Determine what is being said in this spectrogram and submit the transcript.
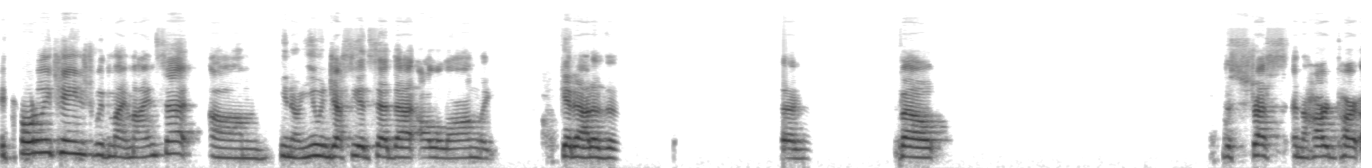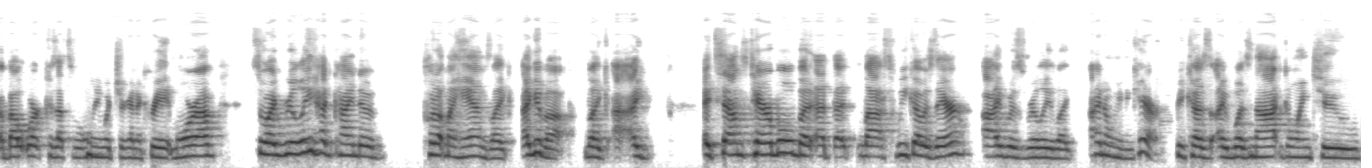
It totally changed with my mindset. Um, you know, you and Jesse had said that all along, like get out of the, the about the stress and the hard part about work because that's only what you're going to create more of. So I really had kind of put up my hands like I give up. Like I it sounds terrible, but at that last week I was there, I was really like I don't even care because I was not going to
